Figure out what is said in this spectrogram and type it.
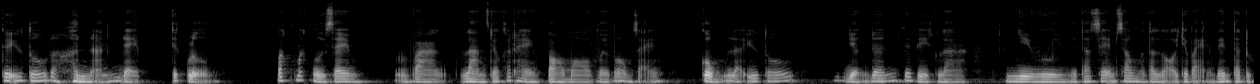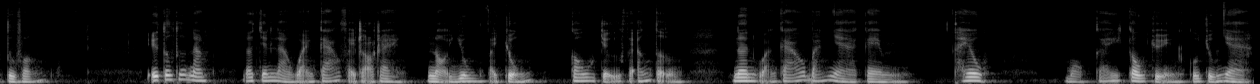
cái yếu tố là hình ảnh đẹp, chất lượng, bắt mắt người xem và làm cho khách hàng tò mò về bất động sản, cũng là yếu tố dẫn đến cái việc là nhiều người người ta xem xong người ta gọi cho bạn để người ta được tư vấn. Yếu tố thứ năm, đó chính là quảng cáo phải rõ ràng, nội dung phải chuẩn, câu chữ phải ấn tượng. Nên quảng cáo bán nhà kèm theo một cái câu chuyện của chủ nhà,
